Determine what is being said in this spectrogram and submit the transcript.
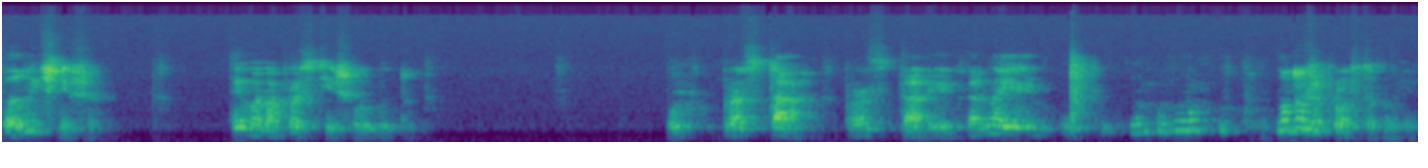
величніша, тим вона простіша у биту. От проста, проста. І в неї ну, ну, дуже просто в неї.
